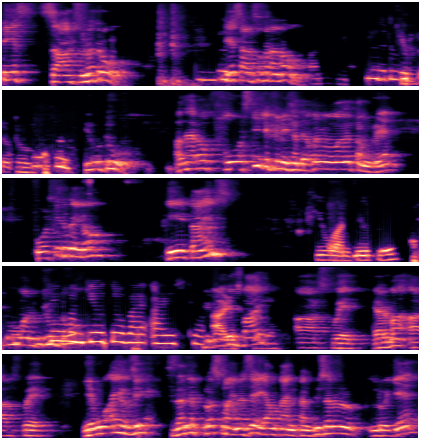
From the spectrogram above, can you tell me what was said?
test charge na tro test charge kana no Q2. q2 अगर वो force की definition देखो मैं मांगे तमरे force की तो कहीं नो k times Q1 Q2 q1 Q1 q2 Q2 by R square. divided by r square यार बा r square ये वो आई होजी सीधा ने plus minus है यहाँ कान confusion लोगे यार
